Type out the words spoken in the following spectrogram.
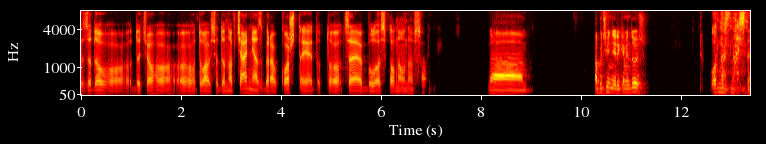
задовго до цього е, готувався до навчання, збирав кошти. Тобто, це було сплановано все. А, обучение рекомендуешь? Однозначно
